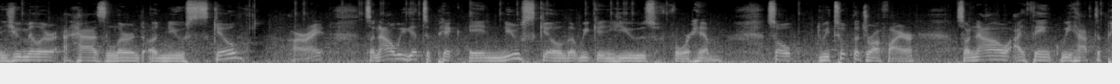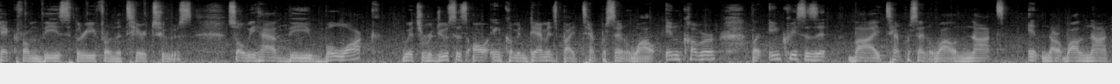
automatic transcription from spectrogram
Hugh Miller has learned a new skill. All right, so now we get to pick a new skill that we can use for him. So we took the draw fire. So now I think we have to pick from these three from the tier twos. So we have the bulwark, which reduces all incoming damage by 10% while in cover, but increases it by 10% while not in while not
